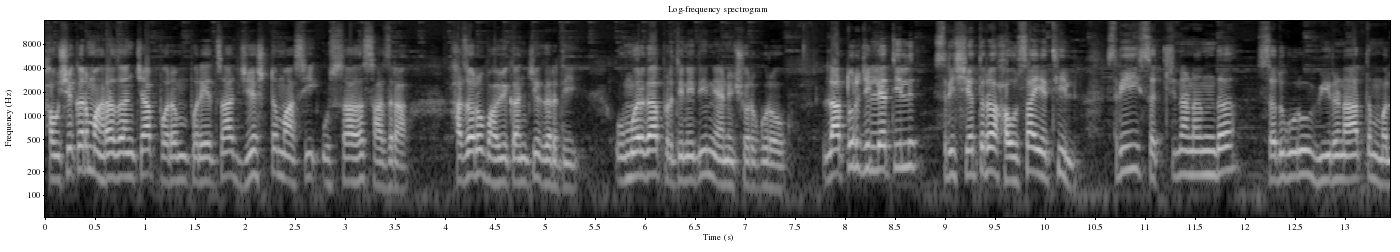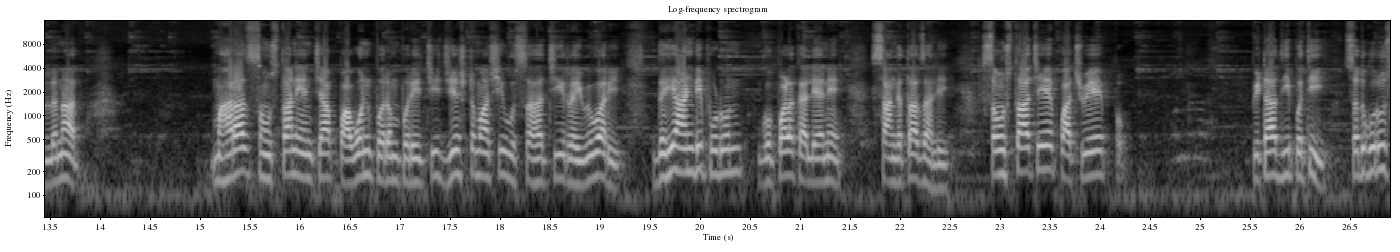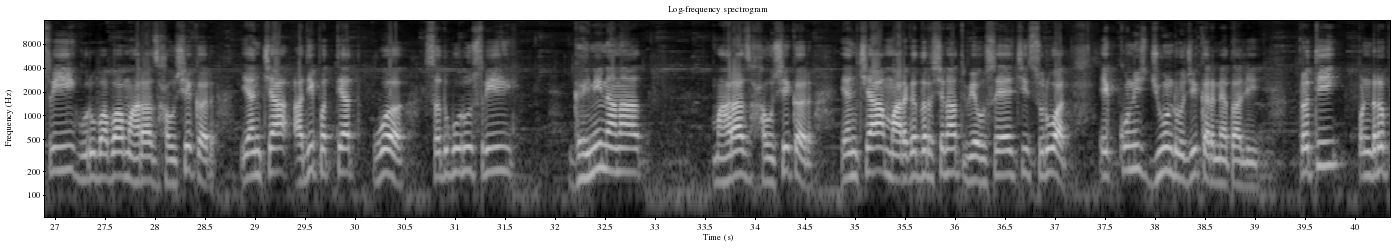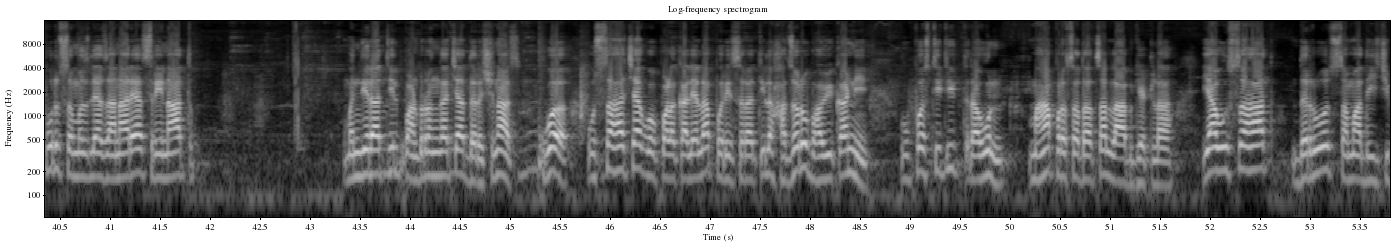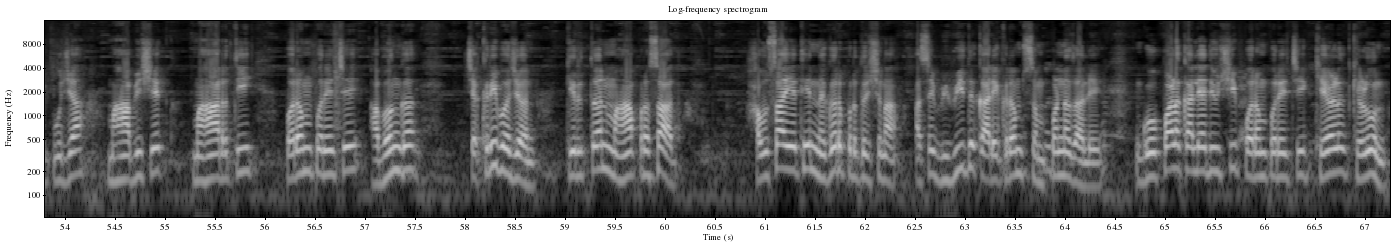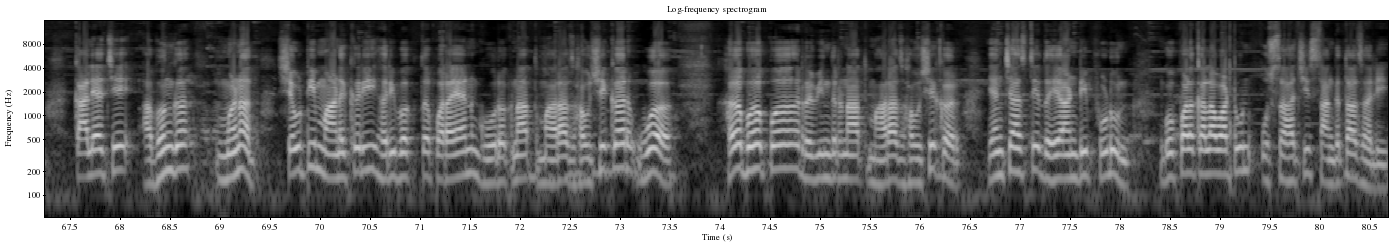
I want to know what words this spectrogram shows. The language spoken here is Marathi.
हौशेकर महाराजांच्या परंपरेचा ज्येष्ठ मासी उत्साह साजरा. हजारो भाविकांची गर्दी. उमरगा प्रतिनिधी ज्ञानेश्वर गुरव. लातूर जिल्ह्यातील श्री क्षेत्र हौसा येथील श्री सच्चिदानंद सद्गुरू वीरनाथ मल्लनाथ महाराज संस्थान यांच्या पावन परंपरेची ज्येष्ठ मासी उत्साहाची रविवारी दहीहंडी फोडून गोपाळ काल्याने सांगता झाली. संस्थाचे पाचवे प- पीठाधिपती सद्गुरू श्री गुरुबाबा महाराज हौशेकर यांच्या आधिपत्यात व सद्गुरू श्री घैनीनाना महाराज हौशेकर यांच्या मार्गदर्शनात व्यवसायाची सुरुवात एकोणीस जून रोजी करण्यात आली. प्रति पंढरपूर समजल्या जाणाऱ्या श्रीनाथ मंदिरातील पांडुरंगाच्या दर्शनास व उत्साहाच्या गोपाळकाल्याला परिसरातील हजारो भाविकांनी उपस्थितीत राहून महाप्रसादाचा लाभ घेतला. या उत्साहात दररोज समाधीची पूजा महाभिषेक महाआरती परंपरेचे अभंग चक्रीभजन कीर्तन महाप्रसाद हौसा येथे नगर प्रदर्शना असे विविध कार्यक्रम संपन्न झाले. गोपाळ काल्या दिवशी परंपरेचे खेळ खेळून काल्याचे अभंग म्हणत शेवटी माणकरी हरिभक्त परायण गोरखनाथ महाराज हौशेकर व ह भ प रवींद्रनाथ महाराज हौशेकर यांच्या हस्ते दह्यांडी फोडून गोपाळकाला वाटून उत्साहाची सांगता झाली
